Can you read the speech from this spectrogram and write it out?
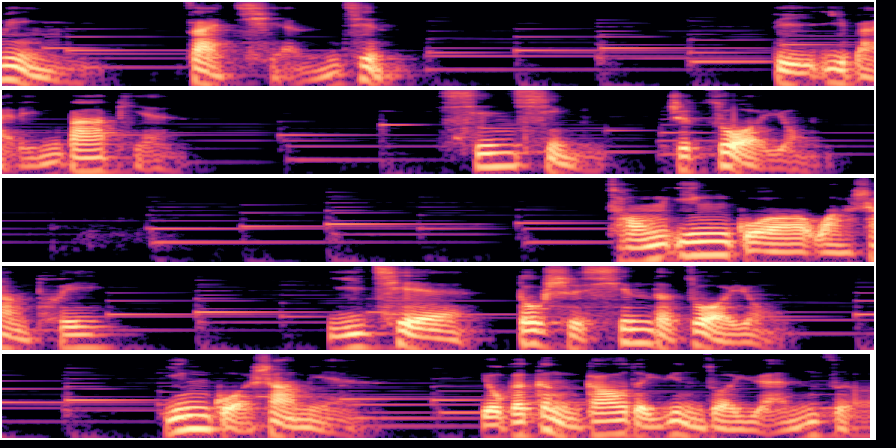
命在前进。第一百零八篇：心性之作用。从因果往上推，一切都是心的作用。因果上面有个更高的运作原则，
